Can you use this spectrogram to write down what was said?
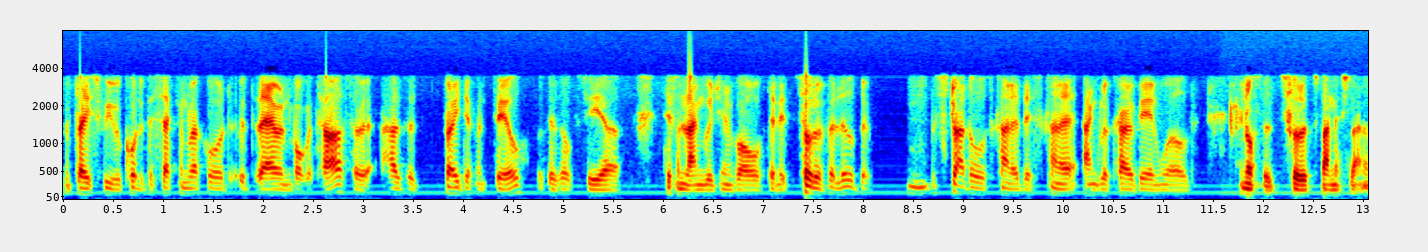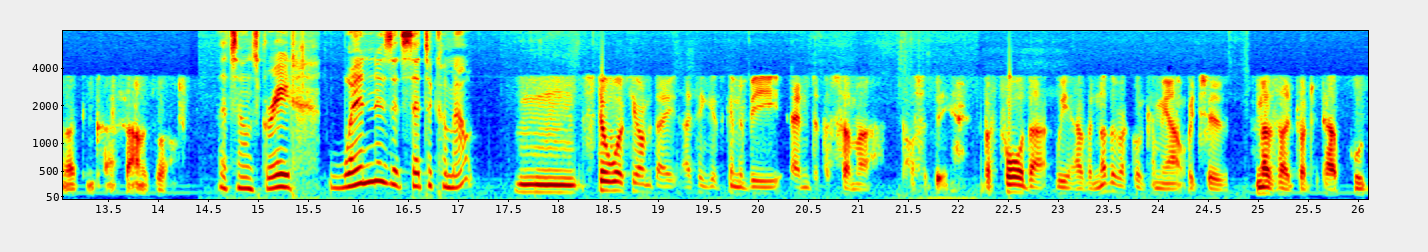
the place we recorded the second record there in Bogota. So it has a very different feel because obviously a different language involved, and it's sort of a little bit straddles kind of this kind of Anglo-Caribbean world, and also sort of Spanish Latin American kind of sound as well. That sounds great. When is it set to come out? Mm, still working on a date. I think it's going to be end of the summer, possibly. Before that, we have another record coming out, which is another side project out called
